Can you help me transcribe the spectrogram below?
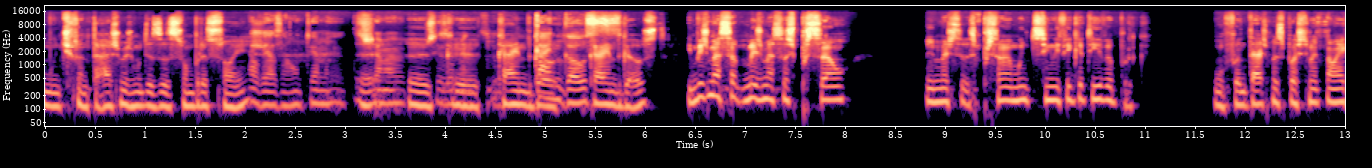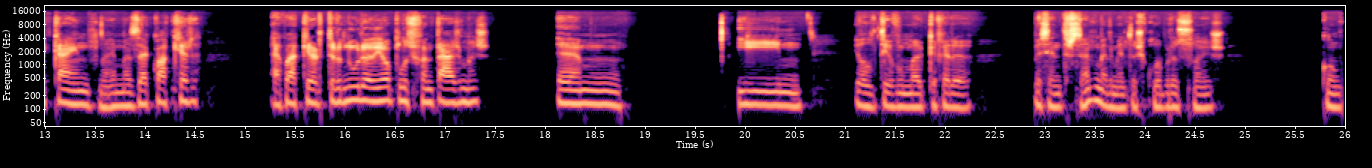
muitos fantasmas, muitas assombrações. Aliás, há um tema que se eh, chama uh, precisamente kind, kind, Ghost. kind Ghost. E mesmo essa, mesmo essa expressão mas a expressão é muito significativa porque um fantasma supostamente não é kind, não é? mas há qualquer, há qualquer ternura dele pelos fantasmas. Um, e ele teve uma carreira bastante interessante, nomeadamente as colaborações com,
